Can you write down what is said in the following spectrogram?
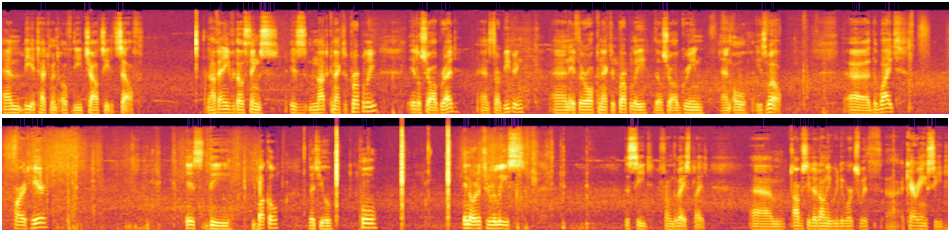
and the attachment of the child seat itself. Now if any of those things is not connected properly, it'll show up red and start beeping and if they're all connected properly they'll show up green and all is well. Uh, the white part here is the buckle that you pull in order to release the seat from the base plate. Um, obviously that only really works with uh, a carrying seat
